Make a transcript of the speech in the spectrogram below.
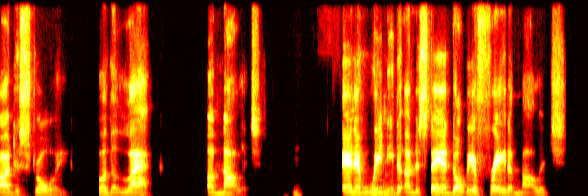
are destroyed for the lack of knowledge." And if we need to understand, don't be afraid of knowledge.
